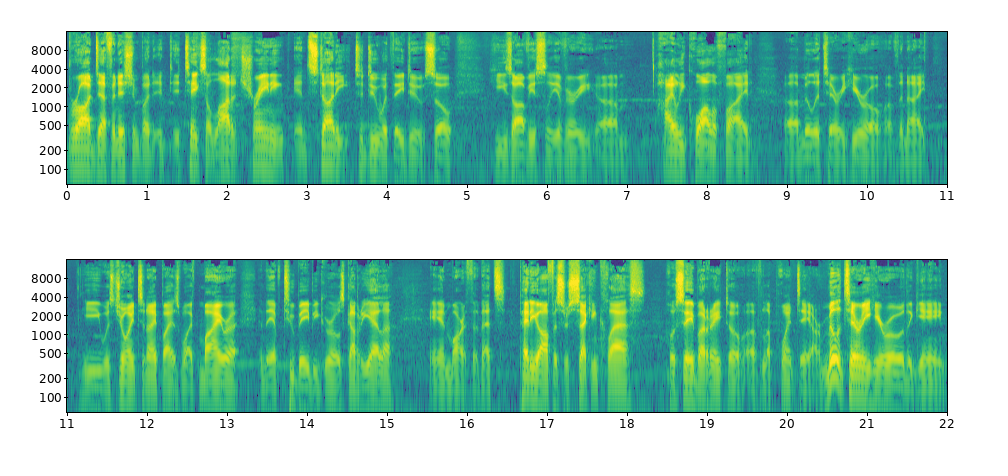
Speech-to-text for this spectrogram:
broad definition, but it, it takes a lot of training and study to do what they do. So he's obviously a very um, highly qualified uh, military hero of the night. He was joined tonight by his wife Myra, and they have two baby girls, Gabriela and Martha. That's Petty Officer Second Class Jose Barreto of La Puente, our military hero of the game.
